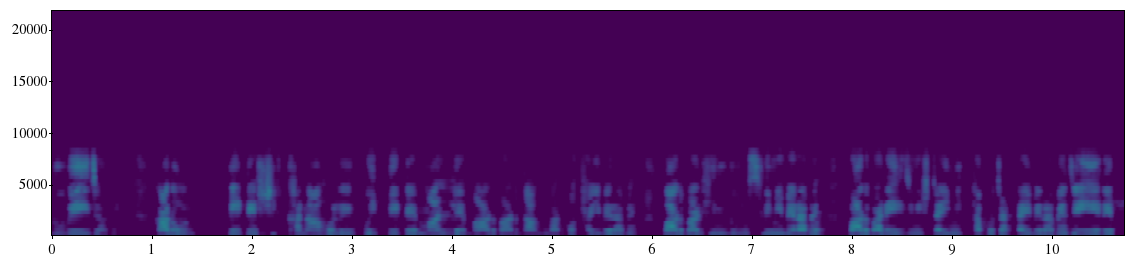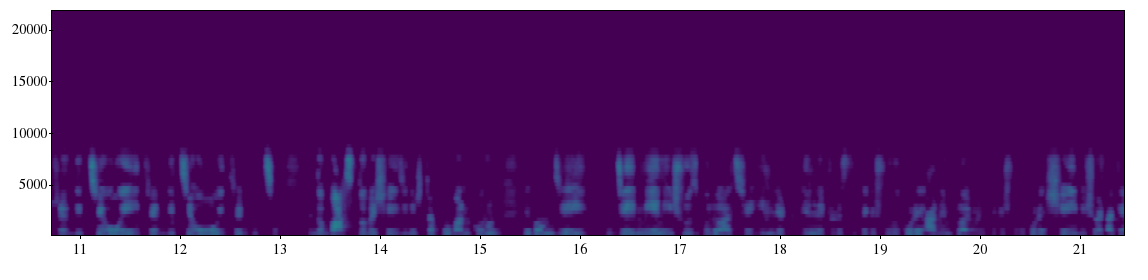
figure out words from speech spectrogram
ডুবেই যাবে। কারণ পেটে শিক্ষা না হলে ওই পেটে মারলে বারবার দাঙ্গার কথাই বেরাবে, বারবার হিন্দু মুসলিমই বেরাবে, বারবার এই জিনিসটা এই মিথ্যা প্রচারটাই বেরাবে যে এ রেপ থ্রেট দিচ্ছে, ও এই থ্রেট দিচ্ছে, ও ওই থ্রেট দিচ্ছে। কিন্তু বাস্তবে সেই জিনিসটা প্রমাণ করুন এবং যেই যেই মেন ইস্যুসগুলো আছে ইলিটারেসি থেকে শুরু করে আনএমপ্লয়মেন্ট থেকে শুরু করে, সেই বিষয়টাকে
